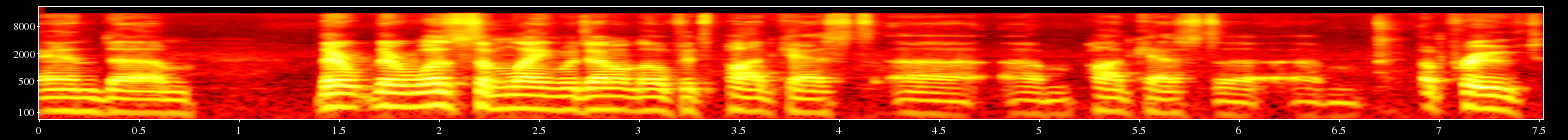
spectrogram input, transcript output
and um, there there was some language. I don't know if it's podcast uh, um, podcast uh, um, approved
